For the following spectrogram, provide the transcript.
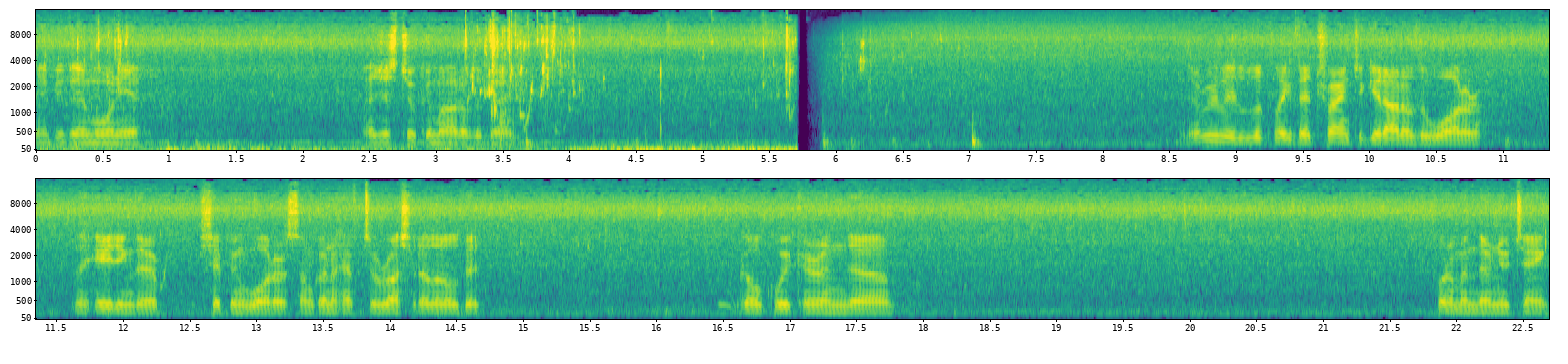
Maybe the ammonia. I just took them out of the bag. Really look like they're trying to get out of the water. They're hating their shipping water, so I'm gonna have to rush it a little bit. Go quicker and uh, put them in their new tank.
